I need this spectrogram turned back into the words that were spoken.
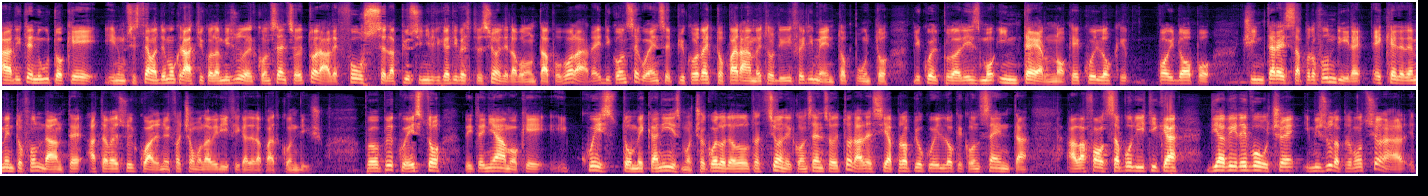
ha ritenuto che in un sistema democratico la misura del consenso elettorale fosse la più significativa espressione della volontà popolare e di conseguenza il più corretto parametro di riferimento appunto di quel pluralismo interno che è quello che poi dopo ci interessa approfondire e che è l'elemento fondante attraverso il quale noi facciamo la verifica della par condicio. Proprio per questo riteniamo che questo meccanismo, cioè quello della valutazione del consenso elettorale, sia proprio quello che consenta alla forza politica di avere voce in misura proporzionale,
